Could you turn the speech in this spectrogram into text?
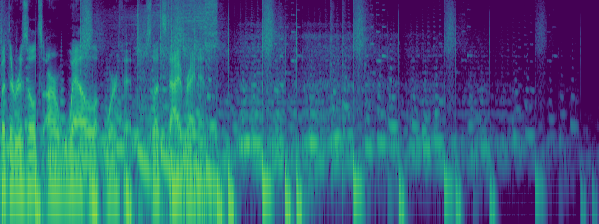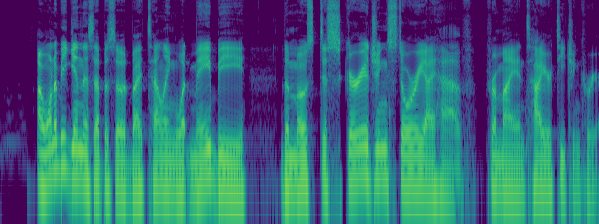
but the results are well worth it. So let's dive right in. I want to begin this episode by telling what may be the most discouraging story I have from my entire teaching career.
